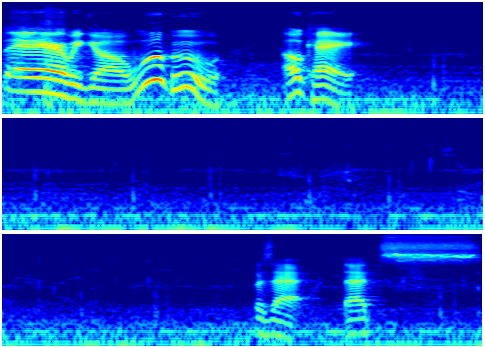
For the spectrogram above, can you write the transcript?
There we go. Woohoo. Okay. What's that? That's...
